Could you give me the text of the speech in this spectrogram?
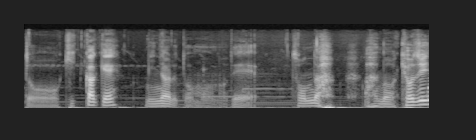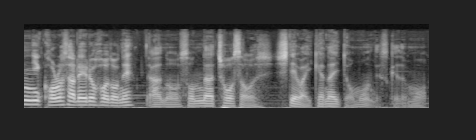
と、きっかけになると思うのでそんな あの巨人に殺されるほどねあのそんな調査をしてはいけないと思うんですけども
